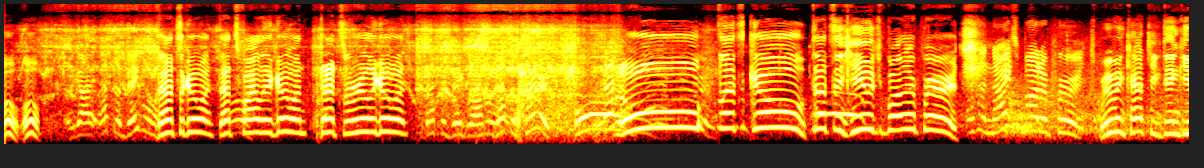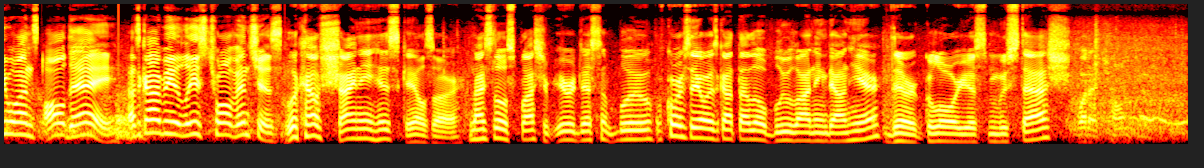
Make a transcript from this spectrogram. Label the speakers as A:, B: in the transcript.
A: oh, oh.
B: We got it. That's a big one.
A: That's a good one. That's
B: Oh.
A: finally a good one. That's a really good one.
B: That's a big rock. That's a perch. Oh, that's a,
A: Oh, let's go. That's a huge butter perch.
B: that's a nice butter perch.
A: We've been catching dinky ones all day. That's gotta be at least 12 inches. Look how shiny his scales are. Nice little splash of iridescent blue. Of course, they always got that little blue lining down here. Their glorious mustache.
C: What a chunk.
